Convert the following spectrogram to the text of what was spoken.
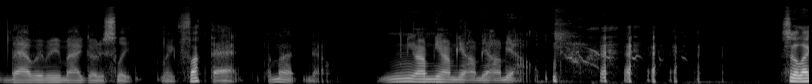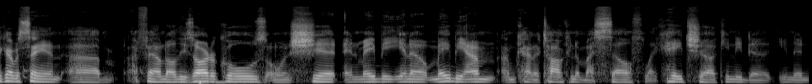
That would be my go to sleep. Like, fuck that. I'm not, no. Yum, yum, yum, yum, yum. so, like I was saying, um, I found all these articles on shit, and maybe you know, maybe I'm I'm kind of talking to myself, like, "Hey, Chuck, you need to you know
